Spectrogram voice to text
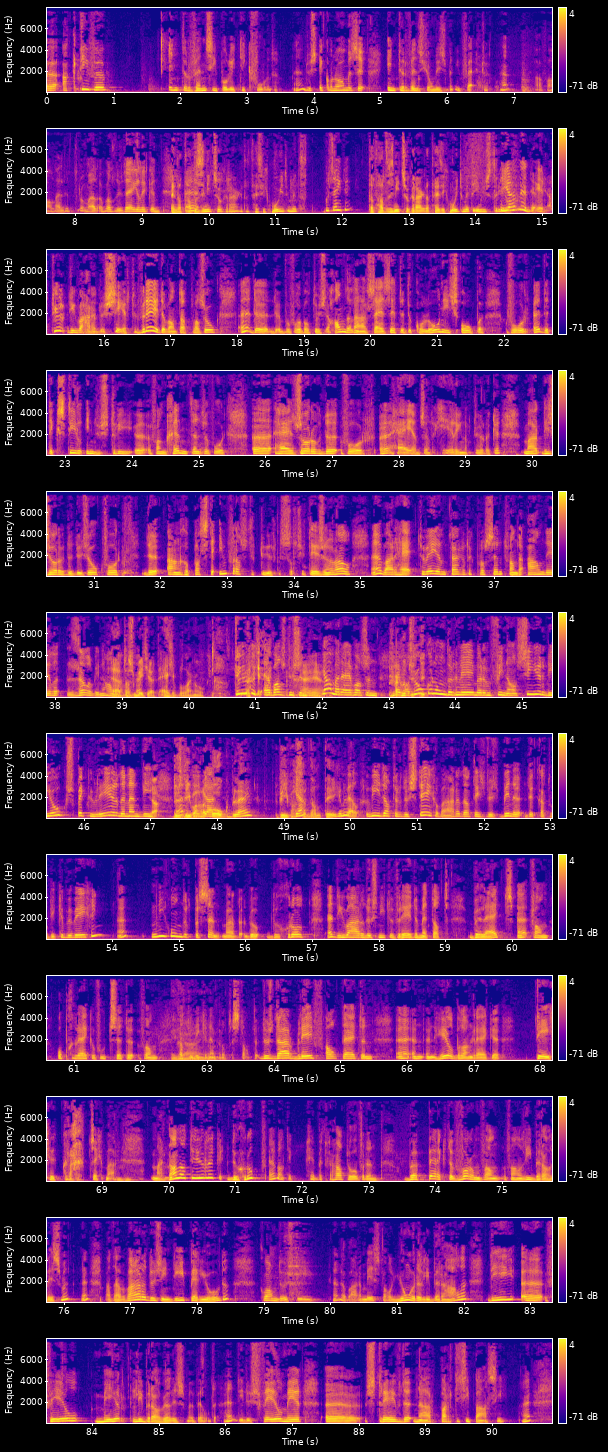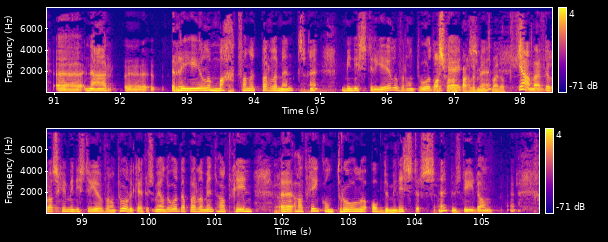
uh, actieve interventiepolitiek voerde. Dus economische interventionisme in feite. Maar dat was dus eigenlijk een... En dat hadden ze niet zo graag, dat hij zich moeide met... Hoe zeg je? Dat hadden ze niet zo graag dat hij zich moeite met de industrie Ja, nee, nee, natuurlijk. Die waren dus zeer tevreden. Want dat was ook, hè, de, de, bijvoorbeeld dus de handelaars, zij zetten de kolonies open voor hè, de textielindustrie uh, van Gent enzovoort. Uh, hij zorgde voor, hij en zijn regering natuurlijk, hè, maar die zorgde dus ook voor de aangepaste infrastructuur, de Société Générale, hè, waar hij 82% van de aandelen zelf in handen had. Ja, dat was een beetje uit eigen belang ook. Tuurlijk, hij was dus een, ja, ja. ja maar hij was, een, hij was ook een ondernemer, een financier die ook speculeerde en die... Ja, dus hè, die waren die ook blij? Wie was ja, er dan tegen? Wel, wie dat er dus tegen waren, dat is dus binnen de katholieke beweging. Hè? Niet 100 procent, maar de, de, de groot, hè, die waren dus niet tevreden met dat beleid hè, van op gelijke voet zetten van katholieken ja, ja. en protestanten. Dus daar bleef altijd een, een, een heel belangrijke tegenkracht, zeg maar. Mm -hmm. Maar dan natuurlijk de groep, hè, want ik heb het gehad over een beperkte vorm van, van liberalisme, hè, maar daar waren dus in die periode, kwam dus die, hè, dat waren meestal jongere liberalen, die uh, veel meer liberalisme wilden, hè, die dus veel meer uh, streefden naar participatie. Hè, uh, naar uh, reële macht van het parlement, hè, ministeriële verantwoordelijkheid. was van een parlement, hè. maar dat... Ja, maar er was geen ministeriële verantwoordelijkheid. Dus met andere woorden, dat parlement had geen, ja. uh, had geen controle op de ministers. Hè, dus die dan...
